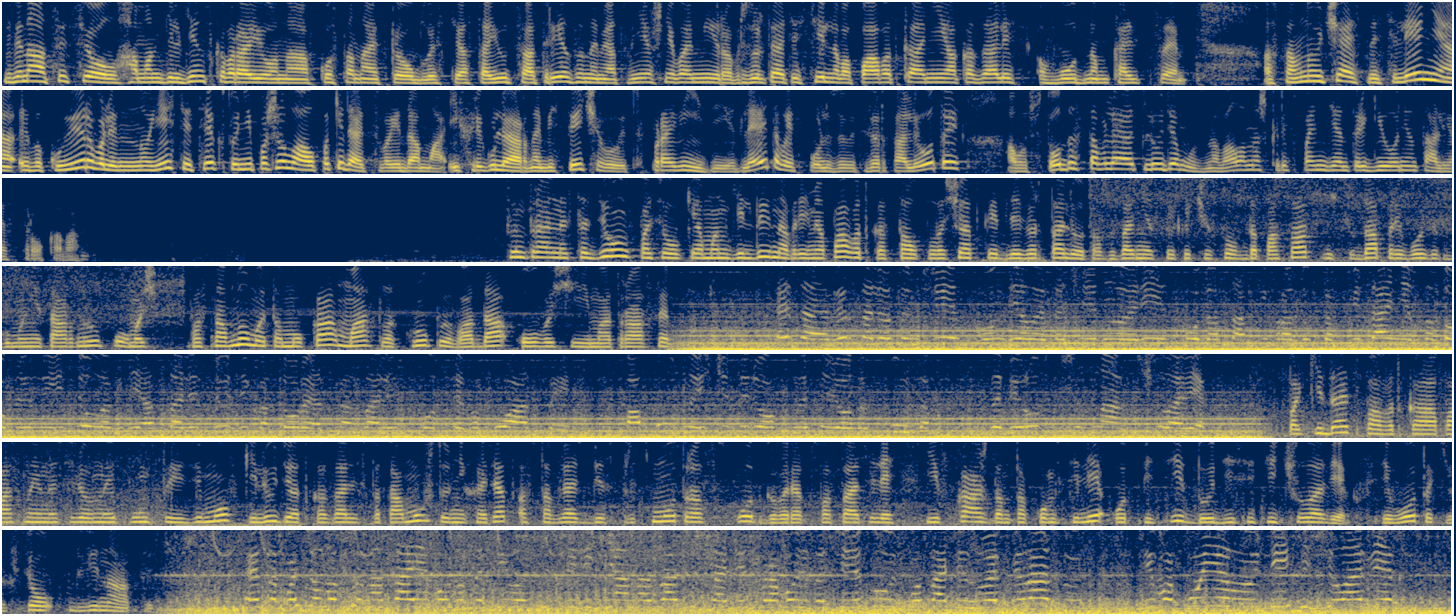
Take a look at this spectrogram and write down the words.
12 сел Амангельдинского района в Костанайской области остаются отрезанными от внешнего мира. В результате сильного паводка они оказались в водном кольце. Основную часть населения эвакуировали, но есть и те, кто не пожелал покидать свои дома. Их регулярно обеспечивают провизией. Для этого используют вертолеты. А вот что доставляют людям, узнавала наш корреспондент в регионе Наталья Строкова. Центральный стадион в поселке Амангельды на время паводка стал площадкой для вертолетов. За несколько часов до посадки сюда привозят гуманитарную помощь. В основном это мука, масло, крупы, вода, овощи и матрасы. Это вертолет МЧС. Он делает Покидать паводкоопасные населенные пункты и зимовки люди отказались потому, что не хотят оставлять без присмотра скот, говорят спасатели. И в каждом таком селе от 5 до 10 человек. Всего таких сел 12. Это поселок Саната. Его затопило 4 дня назад. Сейчас здесь проводят очередную спасательную операцию. Эвакуируют 10 человек.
